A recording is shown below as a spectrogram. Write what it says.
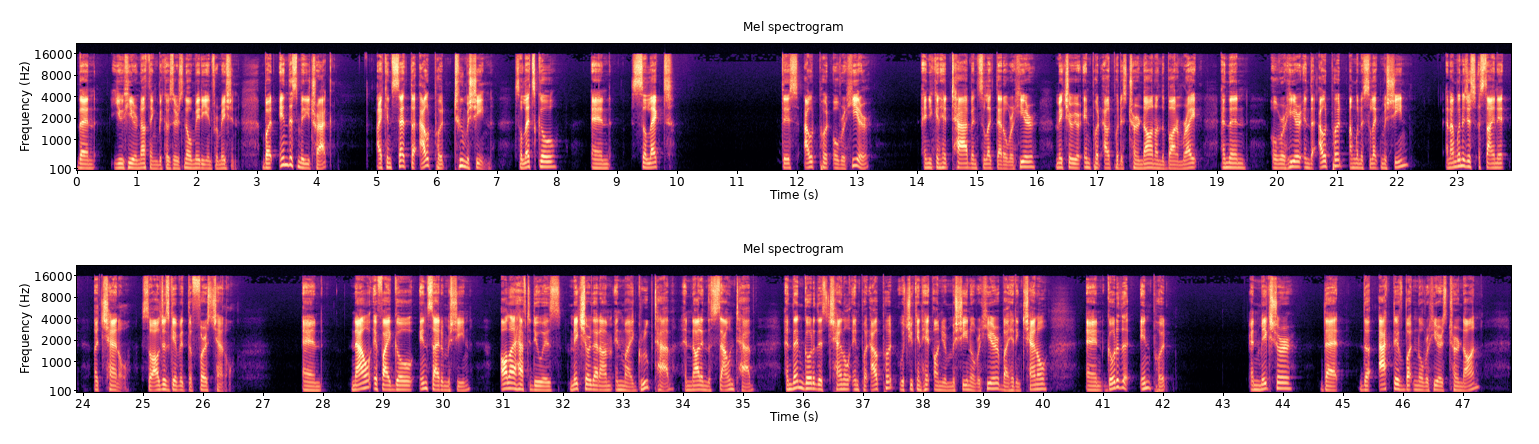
then you hear nothing because there's no MIDI information. But in this MIDI track, I can set the output to Maschine. So let's go and select this output over here. And you can hit tab and select that over here. Make sure your input output is turned on on the bottom right. And then over here in the output, I'm going to select Maschine and I'm going to just assign it a channel. So I'll just give it the first channel. And now, if I go inside a Maschine, all I have to do is make sure that I'm in my group tab and not in the sound tab, and then go to this channel input output, which you can hit on your Maschine over here by hitting channel, and go to the input and make sure that the active button over here is turned on.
